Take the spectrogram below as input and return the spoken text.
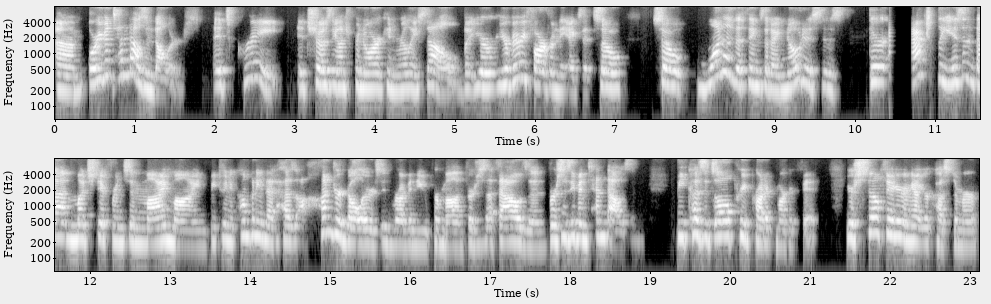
um, or even ten thousand dollars. It's great, it shows the entrepreneur can really sell, but you're you're very far from the exit. So so one of the things that I noticed is there actually isn't that much difference in my mind between a company that has a hundred dollars in revenue per month versus a thousand versus even ten thousand because it's all pre-product market fit. You're still figuring out your customer.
